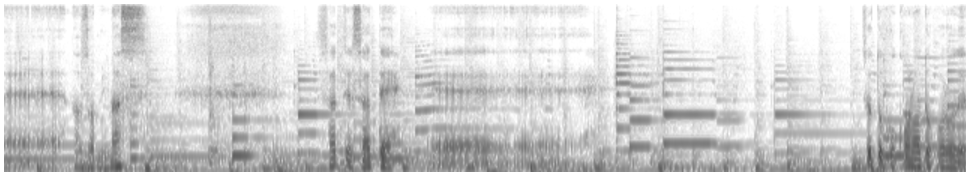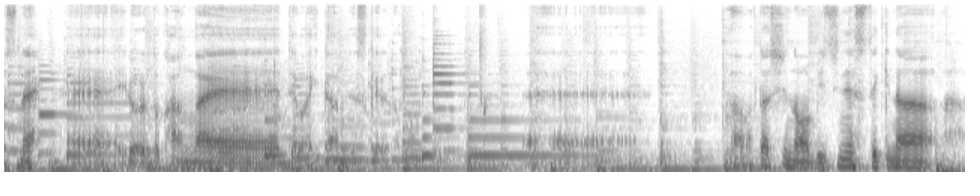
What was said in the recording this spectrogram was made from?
えー、望みます。さてさて、えー、ちょっとここのところですね、えー、いろいろと考えてはいたんですけれども、えー、まあ、私のビジネス的な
